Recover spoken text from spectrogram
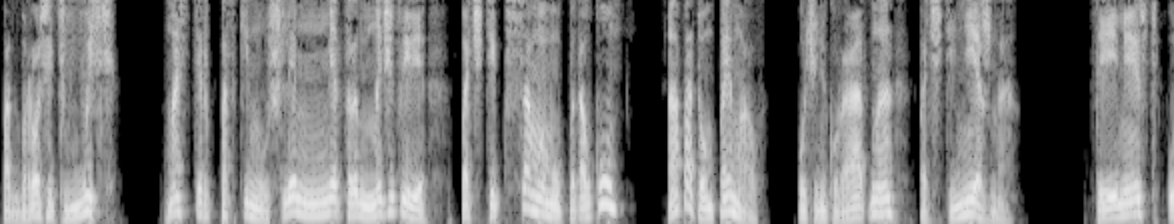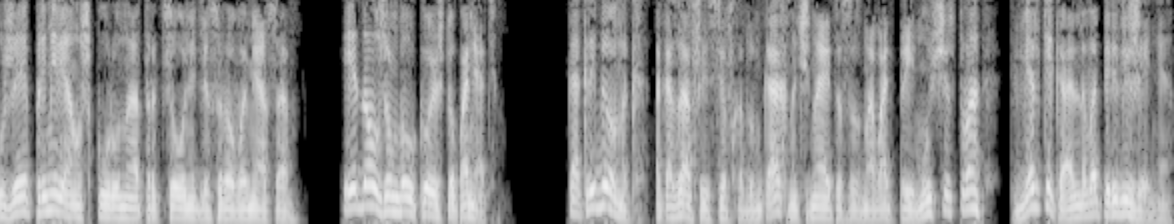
Подбросить ввысь. Мастер подкинул шлем метра на четыре, почти к самому потолку, а потом поймал. Очень аккуратно, почти нежно. Ты, месть, уже примерял шкуру на аттракционе для сырого мяса и должен был кое-что понять. Как ребенок, оказавшийся в ходунках, начинает осознавать преимущества вертикального передвижения.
